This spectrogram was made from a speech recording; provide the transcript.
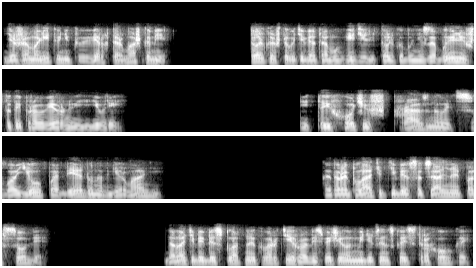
держа молитвенник вверх тормашками, только чтобы тебя там увидели, только бы не забыли, что ты правоверный еврей. И ты хочешь праздновать свою победу над Германией? которая платит тебе социальное пособие, дала тебе бесплатную квартиру, обеспечила медицинской страховкой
